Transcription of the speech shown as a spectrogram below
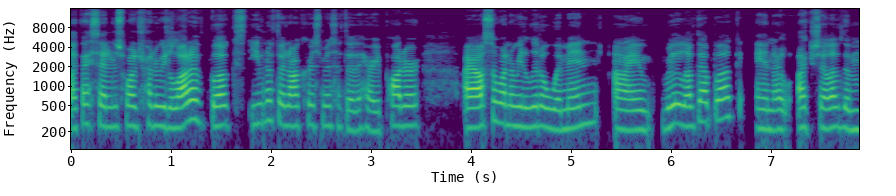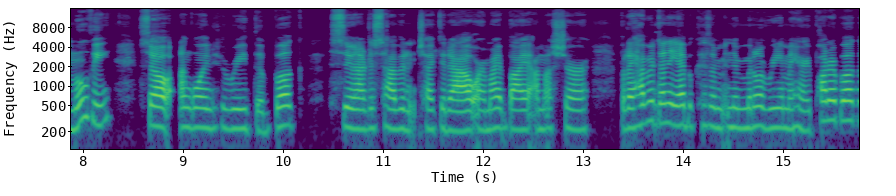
like I said, I just want to try to read a lot of books, even if they're not Christmas, if they're the Harry Potter. I also want to read Little Women. I really love that book, and I actually I love the movie. So I'm going to read the book soon. I just haven't checked it out, or I might buy it. I'm not sure, but I haven't done it yet because I'm in the middle of reading my Harry Potter book.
